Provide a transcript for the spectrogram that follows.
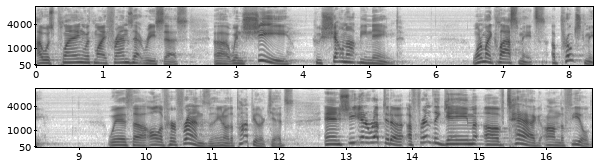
I was playing with my friends at recess uh, when she, who shall not be named, one of my classmates, approached me with uh, all of her friends, you know, the popular kids. And she interrupted a, a friendly game of tag on the field.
